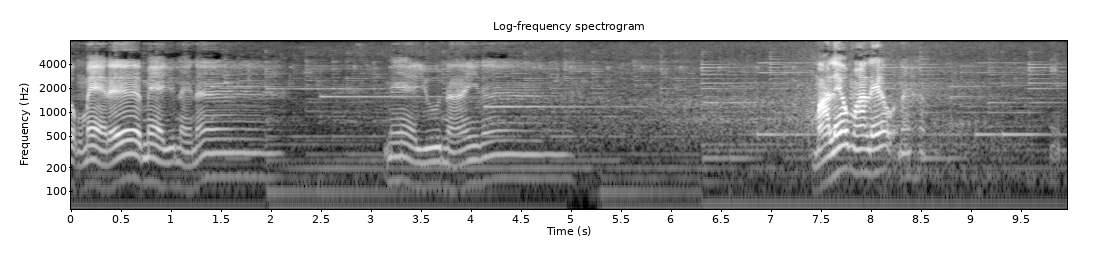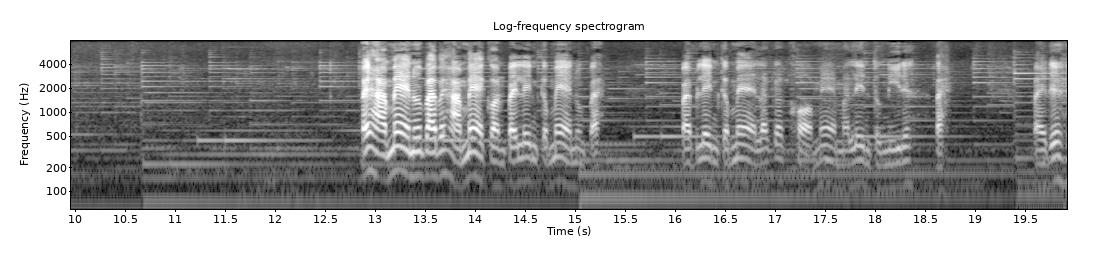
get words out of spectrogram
ส่งแม่เด้อแม่อยู่ไหนนะ แม่อยู่ไหนนะ มาแล้วมาแล้วนะครับ ไปหาแม่นู่นไปไปหาแม่ก่อนไปเล่นกับแม่นู่นไป ไปไปเล่นกับแม่แล้วก็ขอแม่มาเล่นตรงนี้เด้อไป ไปเด้อ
